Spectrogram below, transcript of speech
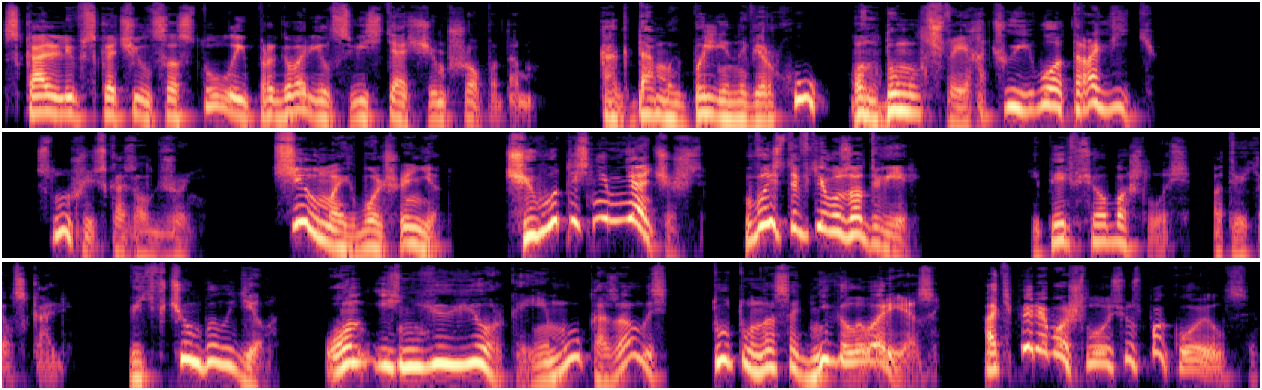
Скалли вскочил со стула и проговорил свистящим шепотом. Когда мы были наверху, он думал, что я хочу его отравить. — Слушай, — сказал Джонни, — сил моих больше нет. Чего ты с ним нянчишься? Выставь его за дверь. — Теперь все обошлось, — ответил Скалли. — Ведь в чем было дело? Он из Нью-Йорка, ему казалось, тут у нас одни головорезы. А теперь обошлось, успокоился.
